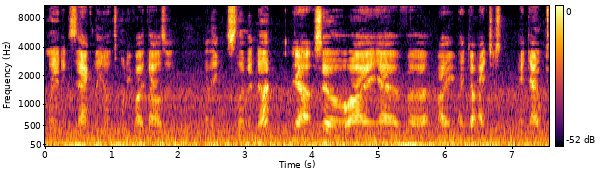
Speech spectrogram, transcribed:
land exactly on twenty five thousand. I think slim and none. yeah, So I have. Uh, I, I. I just. I doubt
